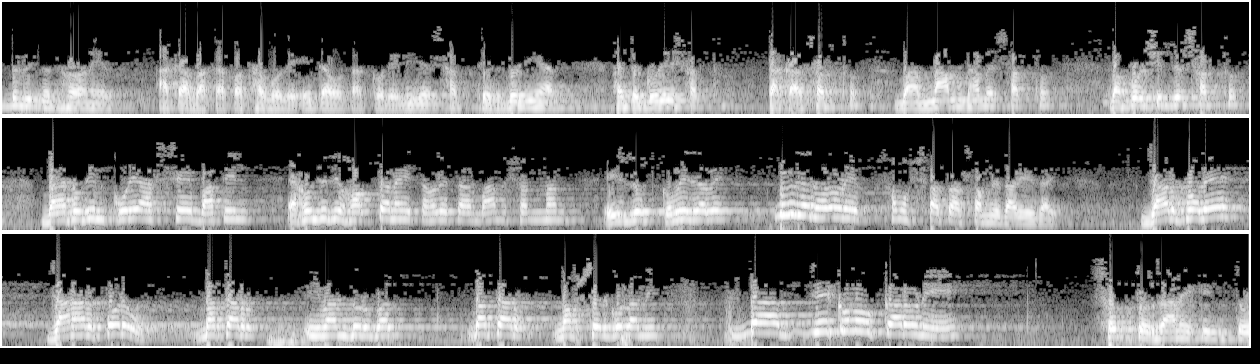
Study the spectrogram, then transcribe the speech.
বিভিন্ন ধরনের আঁকা বাঁকা কথা বলে এটা ওটা করে নিজের স্বার্থের দুনিয়ার হয়তো গরির স্বার্থ, টাকার স্বার্থ, বা নাম ধামের স্বার্থ, বা পরিশুদ্ধের স্বার্থ, বা এতদিন করে আসছে বাতিল, এখন যদি হকটা নেয় তাহলে তার মান সম্মান, ইজ্জত কমে যাবে, বিভিন্ন ধরনের সমস্যা তার সামনে দাঁড়িয়ে যায়। যার ফলে জানার পরেও বা তার ইমান দুর্বল, বা তার নফসের গোলামি, বা যে কোনো কারণে সত্য জানে কিন্তু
